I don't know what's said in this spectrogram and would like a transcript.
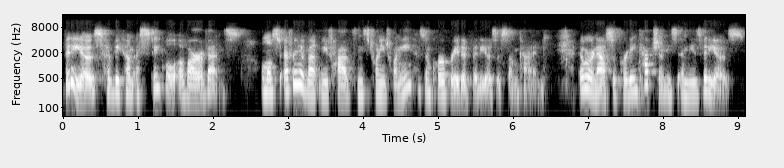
Videos have become a staple of our events. Almost every event we've had since 2020 has incorporated videos of some kind, and we're now supporting captions in these videos.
